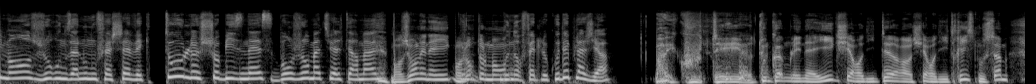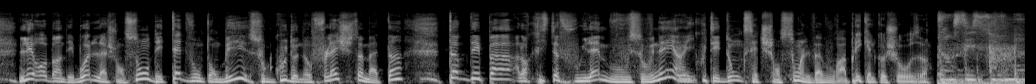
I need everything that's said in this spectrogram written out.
dimanche, jour où nous allons nous fâcher avec tout le show business. Bonjour Mathieu Alterman. Bonjour Lénaïque, bonjour Vous- tout le monde. Vous nous refaites le coup des plagiats. Bah écoutez, euh, tout comme Lénaïque, cher auditeur, chère auditrice, nous sommes les Robins des Bois de la chanson. Des têtes vont tomber sous le coup de nos flèches ce matin. Top départ. Alors Christophe Willem, vous vous souvenez hein, Oui. Écoutez donc cette chanson, elle va vous rappeler quelque chose. Danser sur ma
